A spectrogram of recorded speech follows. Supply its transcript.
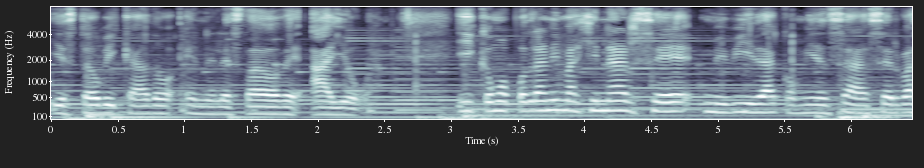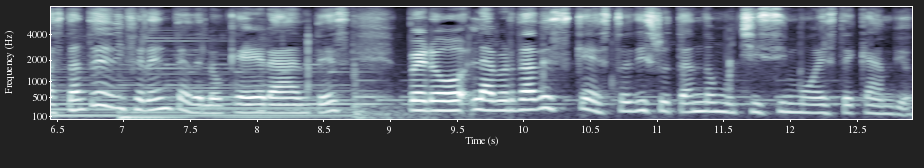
y está ubicado en el estado de Iowa. Y como podrán imaginarse, mi vida comienza a ser bastante diferente de lo que era antes, pero la verdad es que estoy disfrutando muchísimo este cambio.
